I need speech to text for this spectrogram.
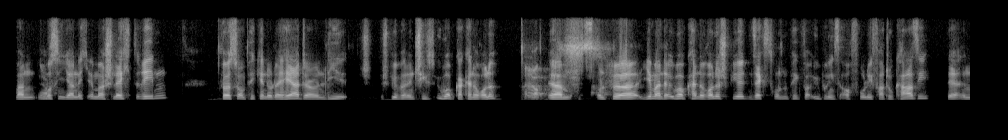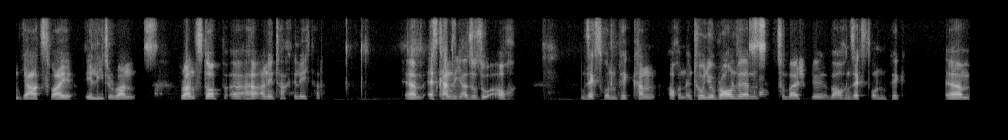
Man ja. muss ihn ja nicht immer schlecht reden. First Round Pick hin oder her. Darren Lee spielt bei den Chiefs überhaupt gar keine Rolle. Ja. Ähm, und für jemanden, der überhaupt keine Rolle spielt, ein Sechstrunden-Pick war übrigens auch Foli Fatukasi, der in Jahr 2 Elite Run, Run Stop äh, an den Tag gelegt hat. Ähm, es kann sich also so auch ein Sechstrunden-Pick kann auch ein Antonio Brown werden, zum Beispiel, war auch ein Sechstrunden-Pick. Ähm,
